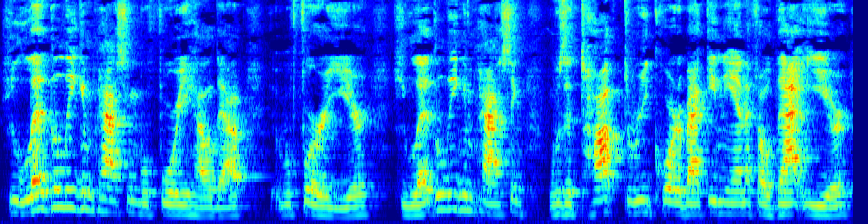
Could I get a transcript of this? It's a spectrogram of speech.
He led the league in passing before he held out for a year. He led the league in passing. Was a top three quarterback in the NFL that year.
